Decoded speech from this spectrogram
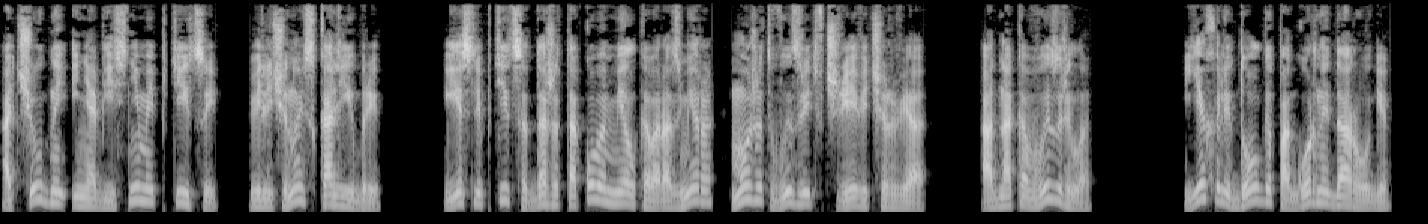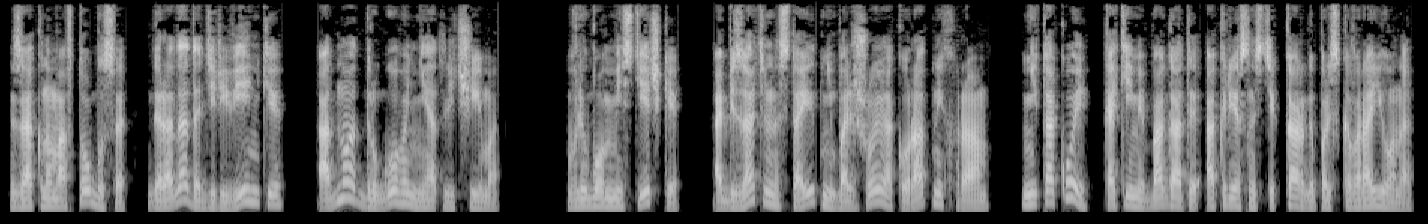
а чудной и необъяснимой птицей, величиной с калибри. Если птица даже такого мелкого размера может вызреть в чреве червя. Однако вызрела. Ехали долго по горной дороге. За окном автобуса города до деревеньки, одно от другого неотличимо. В любом местечке обязательно стоит небольшой аккуратный храм. Не такой, какими богаты окрестности Каргопольского района.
